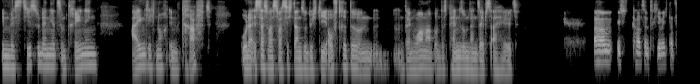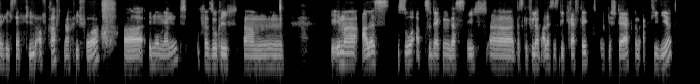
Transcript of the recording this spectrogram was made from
investierst du denn jetzt im Training eigentlich noch in Kraft? Oder ist das was, was sich dann so durch die Auftritte und, und dein Warm-up und das Pensum dann selbst erhält? Ähm, ich konzentriere mich tatsächlich sehr viel auf Kraft nach wie vor. Äh, Im Moment versuche ich ähm, immer alles so abzudecken, dass ich äh, das Gefühl habe, alles ist gekräftigt und gestärkt und aktiviert.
